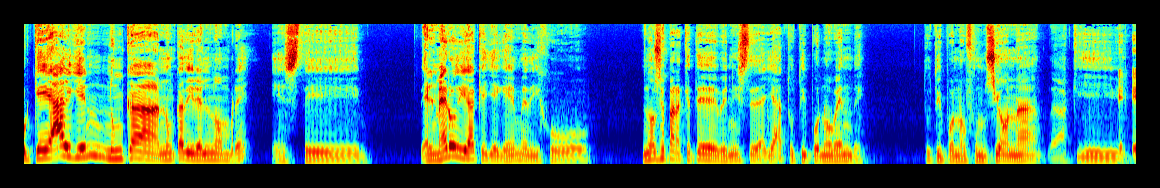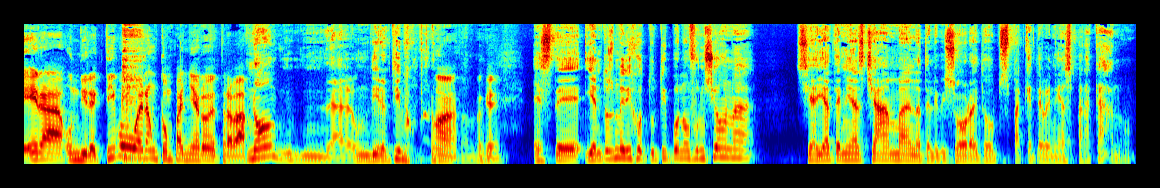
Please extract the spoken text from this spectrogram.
Porque alguien, nunca, nunca diré el nombre, este, el mero día que llegué me dijo, no sé para qué te veniste de allá, tu tipo no vende, tu tipo no funciona, aquí... ¿Era un directivo o era un compañero de trabajo? No, mm, un directivo. Ah, ok. Este, y entonces me dijo, tu tipo no funciona, si allá tenías chamba en la televisora y todo, pues ¿para qué te venías para acá, no?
